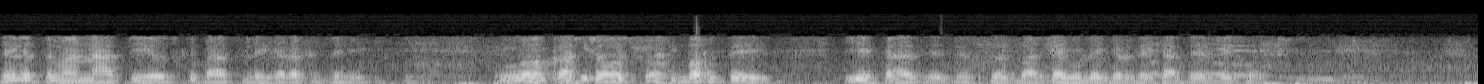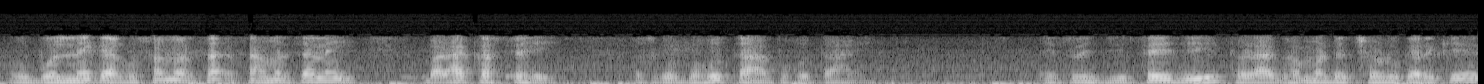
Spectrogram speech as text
देखो तुम्हारा नाती है, उसके पास लेकर रखते है। वो कष्ट उसको बहुत है। ये जिसको बच्चा को लेकर दिखाते देखो। वो बोलने का सामर्थ्य नहीं, बड़ा कष्ट है। उसको बहुत ताप होता है। इसलिए जिसे जी थोड़ा घमंड छोड़ करके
